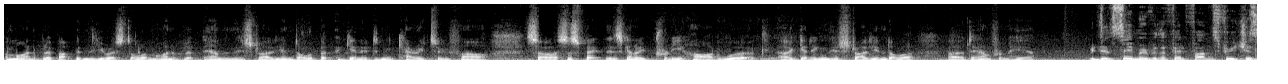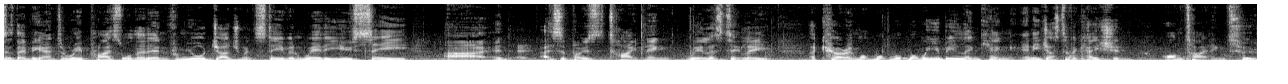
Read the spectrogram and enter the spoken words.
a minor blip up in the US dollar, minor blip down in the Australian dollar, but again, it didn't carry too far. So I suspect there's going to be pretty hard work uh, getting the Australian dollar uh, down from here. We did see a move in the Fed funds futures as they began to reprice all that in. From your judgment, Stephen, where do you see, uh, I suppose, tightening realistically occurring? What, what, what will you be linking any justification on tightening too?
